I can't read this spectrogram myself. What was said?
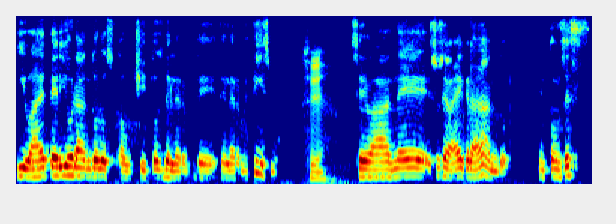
y va deteriorando los cauchitos del, del hermetismo. Sí. Se van, eso se va degradando. Entonces,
